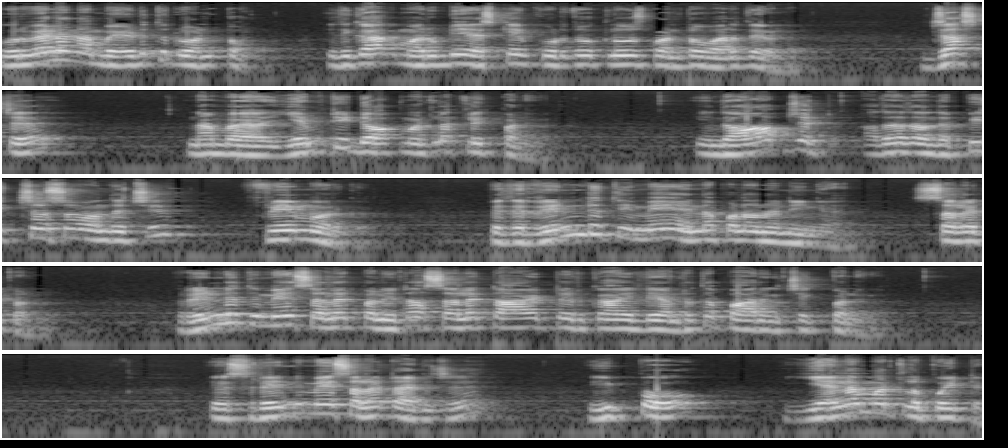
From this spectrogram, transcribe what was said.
ஒருவேளை நம்ம எடுத்துகிட்டு வந்துட்டோம். இதுக்காக மறுபடியும் எஸ்கேப் கொடுத்தோ க்ளோஸ் பண்ணிட்டோ வரது இல்லை. ஜஸ்ட்டு நம்ம எம்டி டாக்குமெண்ட்டில் கிளிக் பண்ணுங்கள் இந்த ஆப்ஜெக்ட் அதாவது அந்த பிக்சர்ஸும் வந்துச்சு ஃப்ரேமும் இருக்குது இப்போ இது ரெண்டுத்தையுமே என்ன பண்ணணும் நீங்கள் செலக்ட் பண்ணணும். ரெண்டுத்துமே செலக்ட் பண்ணிட்டா செலக்ட் ஆகிட்டு இருக்கா இல்லையான்றதை பாருங்கள் செக் பண்ணுங்கள் எஸ் ரெண்டுமே செலக்ட் ஆகிடுச்சு இப்போது எலமெண்ட்டில் போயிட்டு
